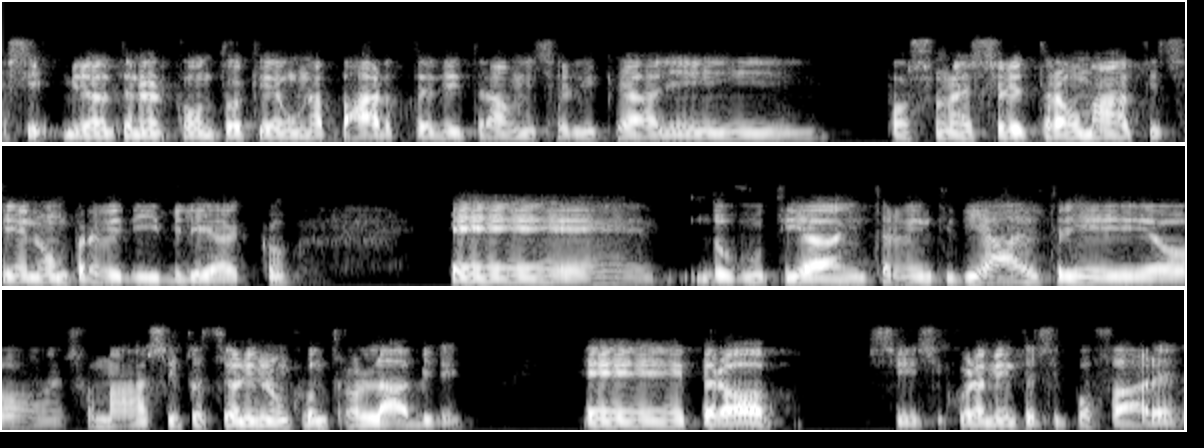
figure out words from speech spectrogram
sì, bisogna tener conto che una parte dei traumi cervicali possono essere traumatici e non prevedibili, ecco, e dovuti a interventi di altri o insomma a situazioni non controllabili. E, però sì, sicuramente si può fare,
